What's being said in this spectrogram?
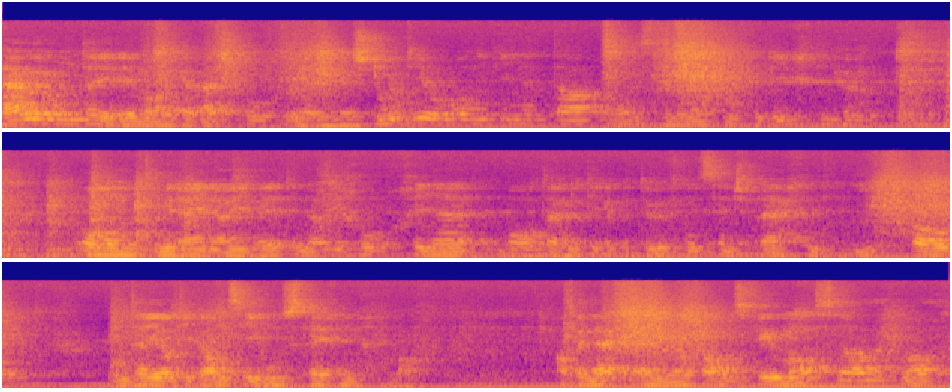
Keller unten, in der ehemaligen Westküche, eine Studiowohnung da, alles Thema für Verdichtung heute. Und wir haben neue Bäder, neue Küchen, die den heutigen Bedürfnissen entsprechend eingebaut und haben auch die ganze Haustechnik gemacht. Aber dann haben wir auch ganz viele Massnahmen gemacht,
